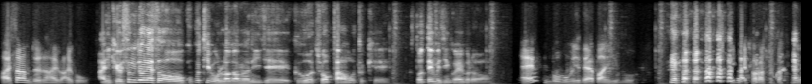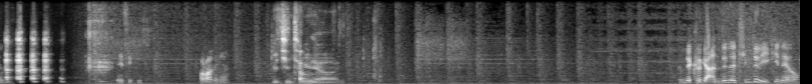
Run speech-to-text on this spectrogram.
알 사람들은 알, 알고. 아니 결승전에서 고쿠팀 올라가면 이제 그거 조합 당하면 어떡해 너 때문에 진 거야 그럼 에? 뭐 그럼 이제 내할거 아니지 뭐. 씨발 저라 똑같으면. 이 새끼. 저라 그냥. 미친 청년. 근데 그게 안 되는 팀들이 있긴 해요.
